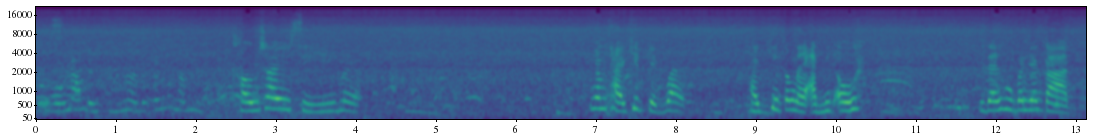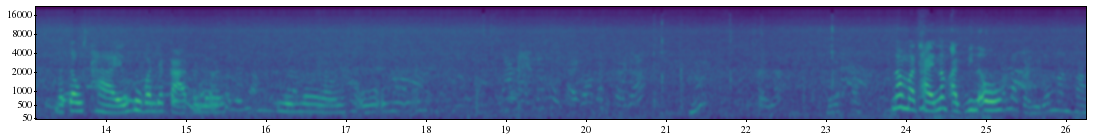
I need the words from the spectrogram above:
โอ้โหน้ำเป็นสีน่ะจะเป็นน้ำเขาใช่สีไหมอะงั้นถ่ายคลิปเก็บไว้ถ่ายคลิปตรงไหนอัดวิดีโอจะได้รูปบรรยากาศมาต้องถ่ายรูปบรรยากาศไปเลยนี่แม่เรานะคะโอ้โห น้ำมาถ่ายน้ำอัดวิดีโอถ้าเราไปอยู่ด้านนั้นทาง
